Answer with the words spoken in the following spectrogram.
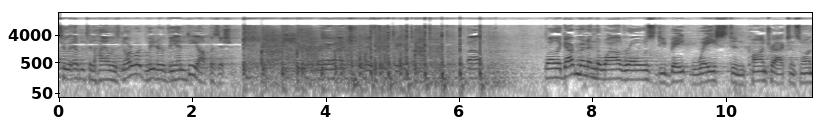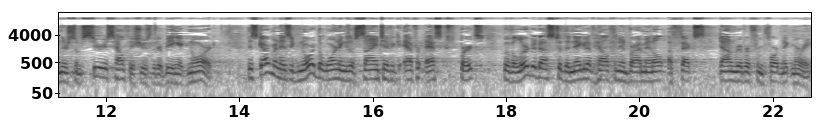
to Edmonton Highlands Norwood, Leader of the ND Opposition. Thank you very much, Mr. Speaker. Well, while the government and the Wildrose debate waste and contracts and so on, there's some serious health issues that are being ignored. This government has ignored the warnings of scientific experts who have alerted us to the negative health and environmental effects downriver from Fort McMurray.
